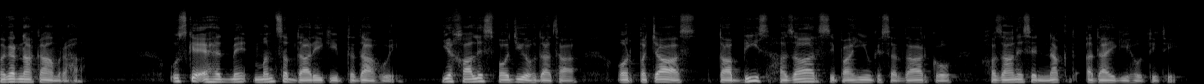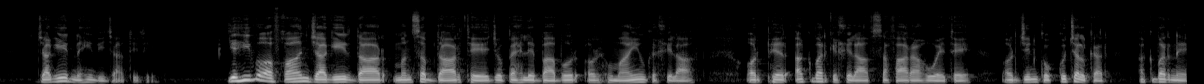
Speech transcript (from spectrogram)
مگر ناکام رہا۔ اس کے عہد میں منصب داری کی ابتدا ہوئی۔ یہ خالص فوجی عہدہ تھا اور پچاس تا بیس ہزار سپاہیوں کے سردار کو خزانے سے نقد ادائیگی ہوتی تھی، جاگیر نہیں دی جاتی تھی۔ یہی وہ افغان جاگیردار منصب دار تھے جو پہلے بابر اور ہمایوں کے خلاف اور پھر اکبر کے خلاف سفارہ ہوئے تھے اور جن کو کچل کر اکبر نے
